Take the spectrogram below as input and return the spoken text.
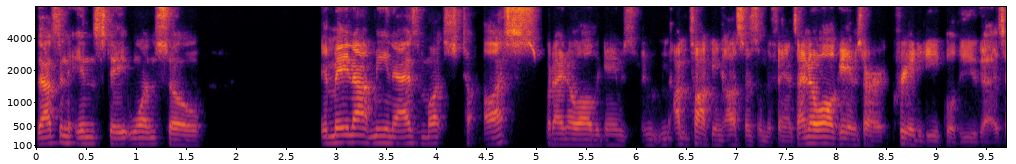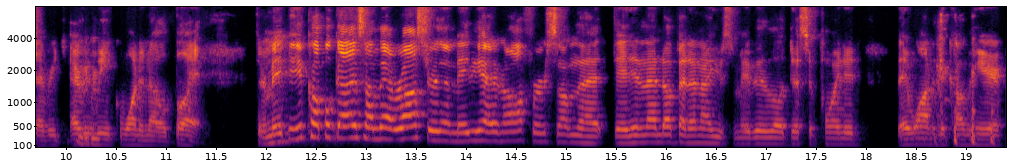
That's an in state one. So it may not mean as much to us, but I know all the games. I'm talking us as in the fans. I know all games are created equal to you guys every every mm-hmm. week, one to zero. But there may be a couple guys on that roster that maybe had an offer, some that they didn't end up at NIU, so maybe a little disappointed. They wanted to come here,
